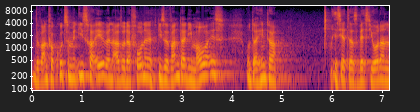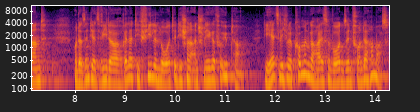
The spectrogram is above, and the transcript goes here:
wir waren vor kurzem in Israel, wenn also da vorne diese Wand da die Mauer ist und dahinter ist jetzt das Westjordanland und da sind jetzt wieder relativ viele Leute, die schon Anschläge verübt haben, die herzlich willkommen geheißen worden sind von der Hamas.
